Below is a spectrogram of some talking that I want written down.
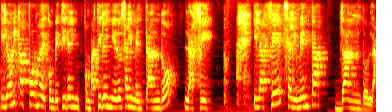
Y la única forma de combatir el, combatir el miedo es alimentando la fe. Y la fe se alimenta dándola.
